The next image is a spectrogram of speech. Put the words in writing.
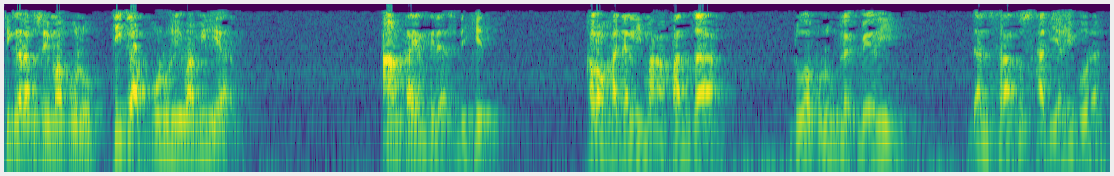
350, 35 miliar. Angka yang tidak sedikit. Kalau hanya 5 Avanza, 20 Blackberry, dan 100 hadiah hiburan.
